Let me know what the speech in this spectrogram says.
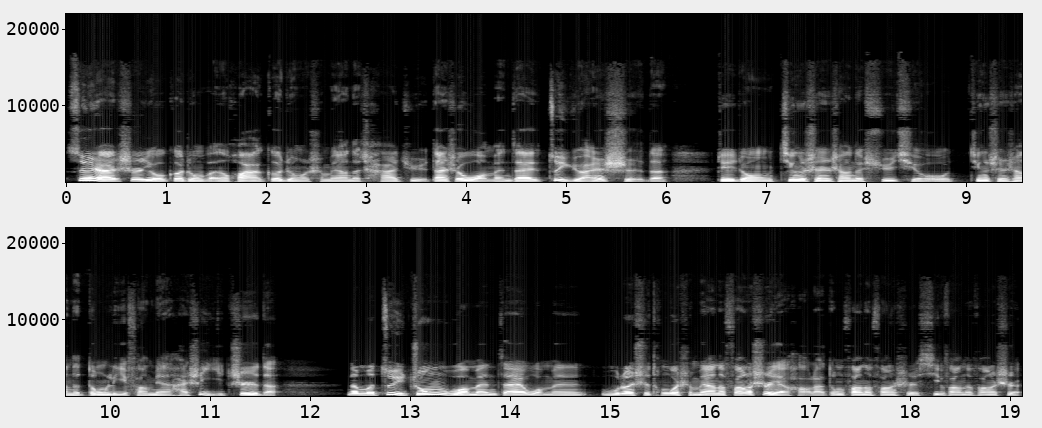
虽然是有各种文化、各种什么样的差距，但是我们在最原始的这种精神上的需求、精神上的动力方面还是一致的。那么，最终我们在我们无论是通过什么样的方式也好了，东方的方式、西方的方式，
